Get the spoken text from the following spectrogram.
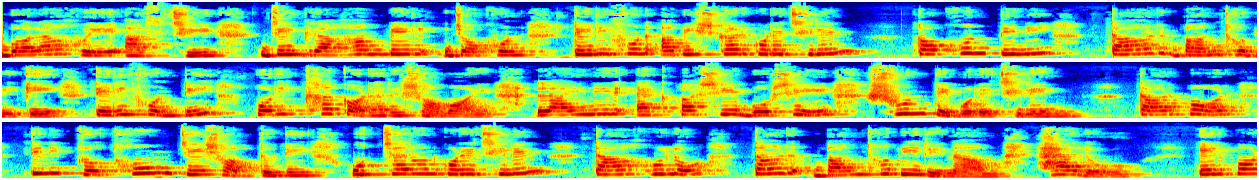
বলা হয়ে আসছে যে গ্রাহাম বেল যখন টেলিফোন আবিষ্কার করেছিলেন, তখন তিনি তার বান্ধবীকে টেলিফোনটি পরীক্ষা করার সময় লাইনের একপাশে বসে শুনতে বলেছিলেন। তারপর তিনি প্রথম যে শব্দটি উচ্চারণ করেছিলেন, তা হল তার বান্ধবীর নাম, হ্যালো। এরপর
